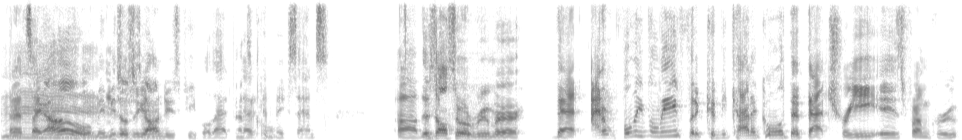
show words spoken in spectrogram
and it's like, oh, Mm, maybe those are. Yondu's people. That That's that cool. could make sense. Uh, there's also a rumor that I don't fully believe, but it could be kind of cool that that tree is from Groot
